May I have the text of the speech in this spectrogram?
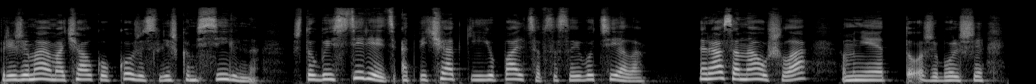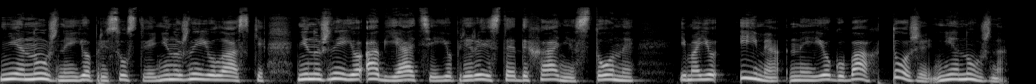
прижимаю мочалку к коже слишком сильно, чтобы стереть отпечатки ее пальцев со своего тела. Раз она ушла, мне тоже больше не нужно ее присутствие, не нужны ее ласки, не нужны ее объятия, ее прерывистое дыхание, стоны — и мое имя на ее губах тоже не нужно.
